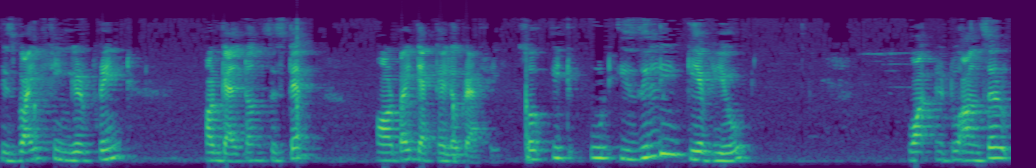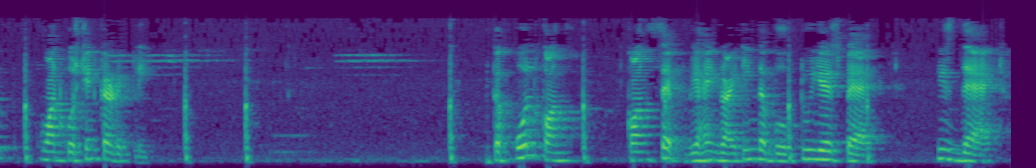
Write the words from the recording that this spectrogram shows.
is by fingerprint or Galton system or by dactylography. So it would easily give you one, to answer one question correctly. The whole con concept behind writing the book two years back is that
